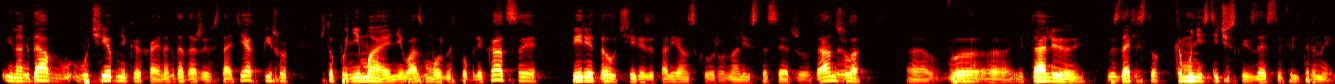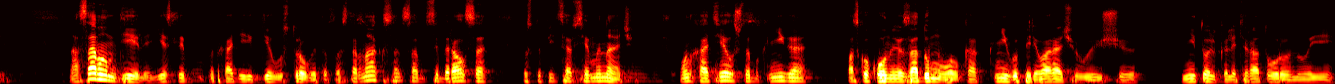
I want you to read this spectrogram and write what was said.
иногда в учебниках, а иногда даже и в статьях пишут, что, понимая невозможность публикации, передал через итальянского журналиста Серджио Д'Анджело э, в э, Италию в издательство, коммунистическое издательство Фильтринелли. На самом деле, если подходить к делу строго, то Пастернак собирался поступить совсем иначе. Он хотел, чтобы книга, поскольку он ее задумывал как книгу, переворачивающую не только литературу, но и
